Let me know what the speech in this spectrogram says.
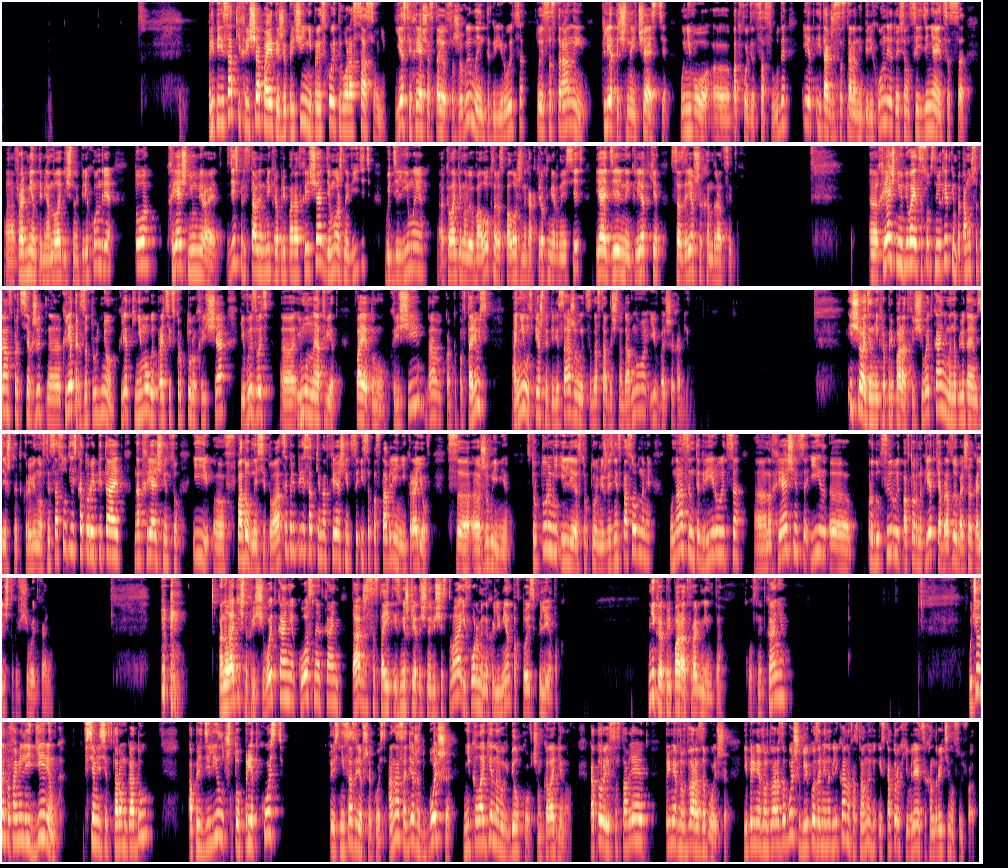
При пересадке хряща по этой же причине не происходит его рассасывание. Если хрящ остается живым и интегрируется, то есть со стороны клеточной части у него э, подходят сосуды, и, и также со стороны перихондрия, то есть он соединяется с э, фрагментами аналогичного перихондрия, то хрящ не умирает. Здесь представлен микропрепарат хряща, где можно видеть выделимые э, коллагеновые волокна, расположенные как трехмерная сеть, и отдельные клетки созревших андроцитов. Э, хрящ не убивается собственными клетками, потому что транспорт всех жид... Э, клеток затруднен. Клетки не могут пройти в структуру хряща и вызвать э, иммунный ответ. Поэтому хрящи, да, как и повторюсь, они успешно пересаживаются достаточно давно и в больших объемах. Еще один микропрепарат хрящевой ткани. Мы наблюдаем здесь, что это кровеносный сосуд есть, который питает надхрящницу. И э, в подобной ситуации при пересадке надхрящницы и сопоставлении краев с э, живыми структурами или структурами жизнеспособными у нас интегрируется э, надхрящница и продуцирует повторно клетки, образуя большое количество хрящевой ткани. Аналогично хрящевой ткани, костная ткань также состоит из межклеточного вещества и форменных элементов, то есть клеток. Микропрепарат фрагмента костной ткани. Ученый по фамилии Геринг в 1972 году определил, что предкость, то есть несозревшая кость, она содержит больше не коллагеновых белков, чем коллагеновых, которые составляют примерно в два раза больше – и примерно в два раза больше глюкозаминогликанов, основных из которых является хондроитиносульфат.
